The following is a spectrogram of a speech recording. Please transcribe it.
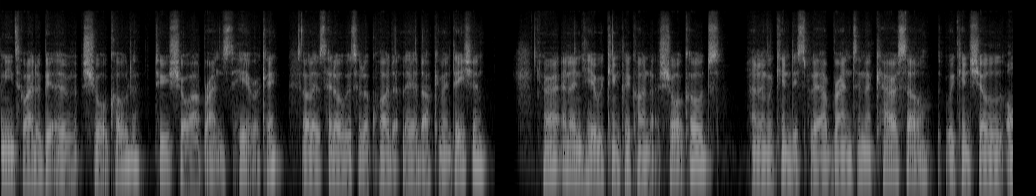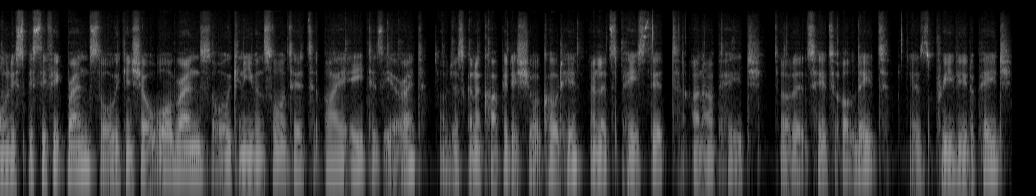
We need to add a bit of short code to show our brands here, okay? So let's head over to the quad layer documentation. All right, and then here we can click on short codes and then we can display our brands in a carousel. We can show only specific brands or we can show all brands or we can even sort it by A to Z, right? So I'm just gonna copy this short code here and let's paste it on our page. So let's hit update, let's preview the page.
